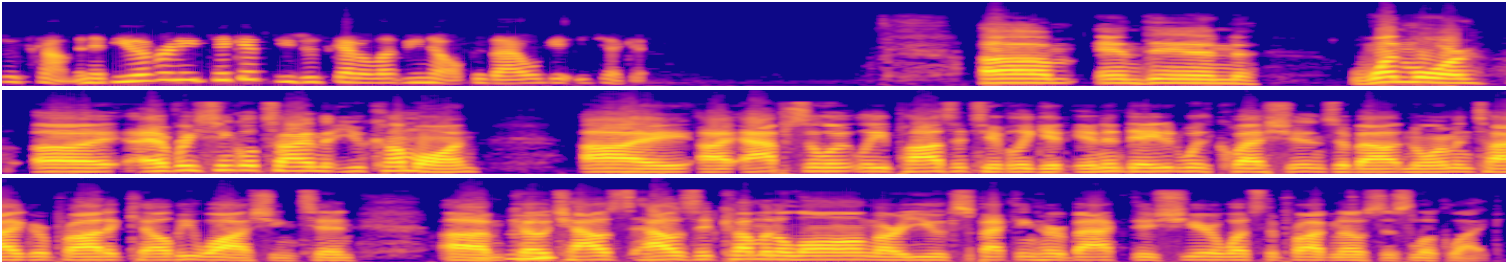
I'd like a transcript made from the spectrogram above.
Just come. And if you ever need tickets, you just got to let me know because I will get you tickets. Um, and then one more. Uh, every single time that you come on, I I absolutely positively get inundated with questions about Norman Tiger product Kelby Washington. Um, mm-hmm. Coach, how's how's it coming along? Are you expecting her back this year? What's the prognosis look like?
